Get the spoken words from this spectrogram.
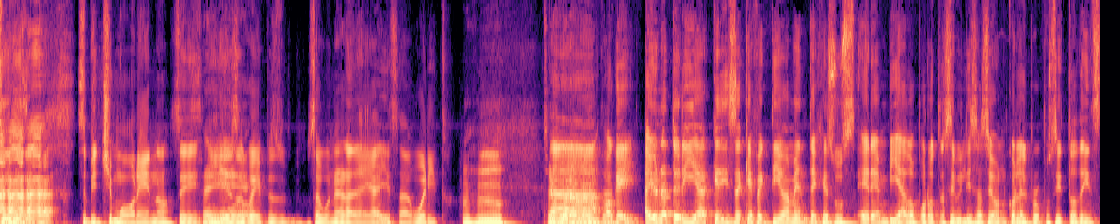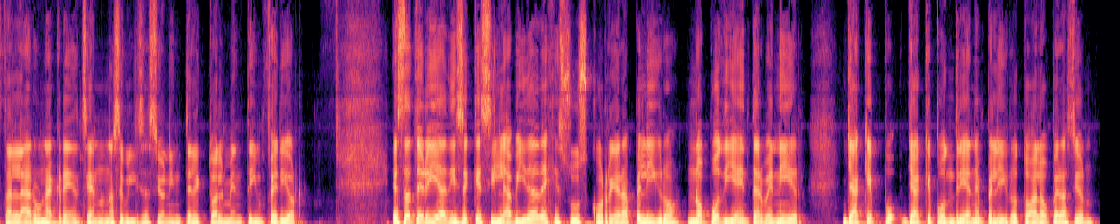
Sí, sí, sí. Ese pinche moreno, sí. Sí. Y ese güey, pues, según era de allá y estaba güerito. Seguramente. Ah, ok, hay una teoría que dice que efectivamente Jesús era enviado por otra civilización con el propósito de instalar una creencia en una civilización intelectualmente inferior. Esta teoría dice que si la vida de Jesús corriera peligro, no podía intervenir, ya que, ya que pondrían en peligro toda la operación.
